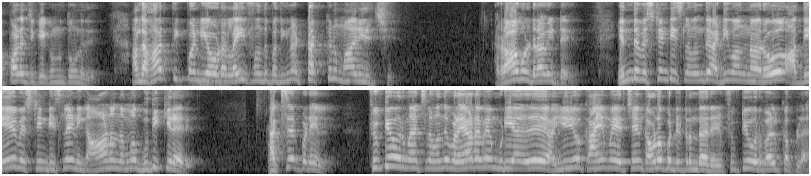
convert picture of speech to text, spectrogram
அப்பாலஜி கேட்கணும்னு தோணுது. அந்த ஹார்திக் பாண்டியாவோட லைஃப் வந்து பார்த்திங்கன்னா டக்குன்னு மாறிடுச்சு. ராகுல் டிராவிட்டு எந்த வெஸ்ட் இண்டீஸில் வந்து அடி வாங்கினாரோ அதே வெஸ்ட் இண்டீஸில் இன்றைக்கி ஆனந்தமாக குதிக்கிறாரு. அக்சர் படேல் ஃபிஃப்டி ஓவர் மேட்ச்சில் வந்து விளையாடவே முடியாது. ஐயோ காயமாயிருச்சேன்னு கவலைப்பட்டுட்டு இருந்தார் ஃபிஃப்டி ஓவர் வேர்ல்ட் கப்பில்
